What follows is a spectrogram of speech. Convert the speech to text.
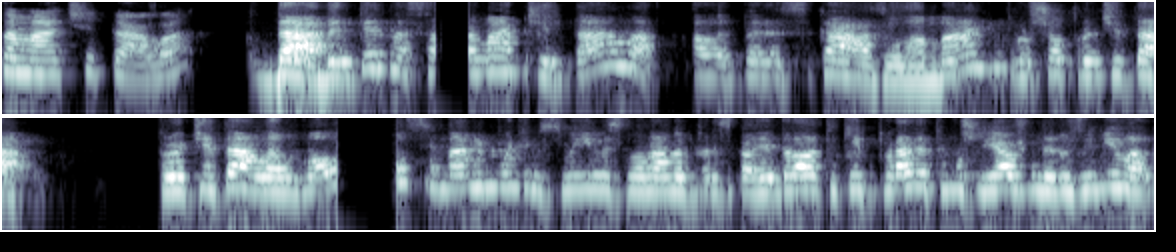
сама читала. Да, дитина сама читала, але пересказувала мамі, про що прочитала. Прочитала вголос і мамі потім своїми словами пересказала. Я давала такі поради, тому що я вже не розуміла,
